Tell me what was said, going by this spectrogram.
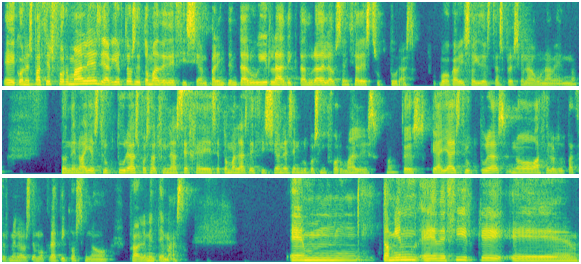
eh, con espacios formales y abiertos de toma de decisión para intentar huir la dictadura de la ausencia de estructuras. Supongo que habéis oído esta expresión alguna vez. ¿no? donde no hay estructuras, pues al final se, se toman las decisiones en grupos informales. Entonces, que haya estructuras no hace los espacios menos democráticos, sino probablemente más. Em, también eh, decir que,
